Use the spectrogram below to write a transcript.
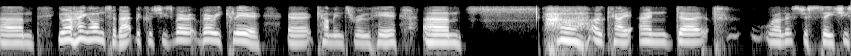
Um, you want to hang on to that because she's very very clear uh, coming through here. Um, okay, and uh, well, let's just see. She's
